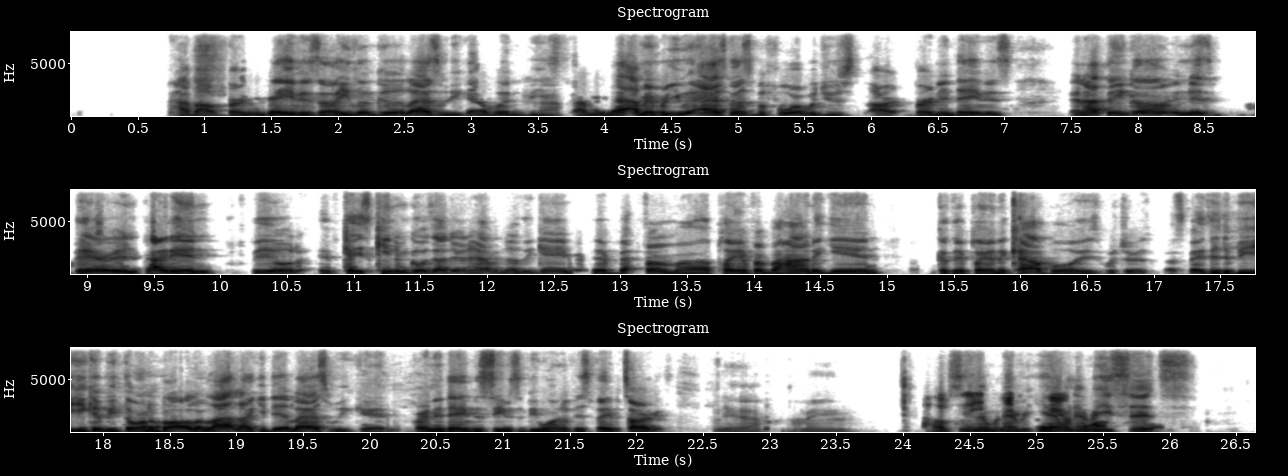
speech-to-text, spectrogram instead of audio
how about Vernon Davis? Uh, he looked good last week. I wouldn't be. I mean, I remember you asked us before, would you start Vernon Davis? And I think uh, in this barren tight end field, if Case Keenum goes out there and have another game, if they're from uh, playing from behind again because they're playing the Cowboys, which are expected to be, he could be throwing the ball a lot like he did last weekend. Vernon Davis seems to be one of his favorite targets. Yeah, I mean, Hopefully, yeah, he whenever, can yeah, whenever he sits,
